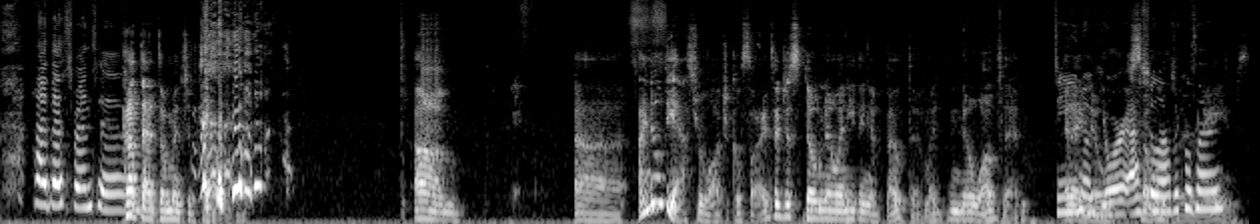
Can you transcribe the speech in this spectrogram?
Hi, best friend Tim. Cut that. Don't mention Tim. um, uh, I know the astrological signs. I just don't know anything about them. I know of them. Do you and I know your astrological their sign? names.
